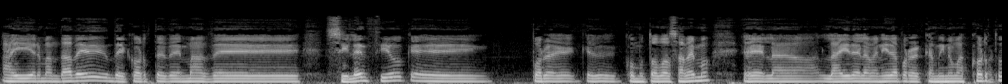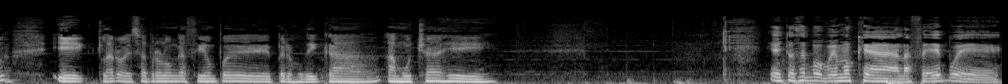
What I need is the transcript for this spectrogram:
hay hermandades de corte de más de silencio que, por que, como todos sabemos, la, la, ida y la venida por el camino más corto. Y claro, esa prolongación pues perjudica a muchas y, entonces pues vemos que a la fe pues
